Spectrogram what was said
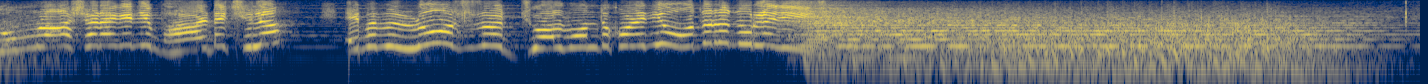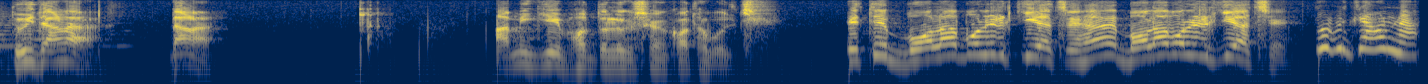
তোমরা আসার আগে যে ভাড়াটা ছিল এভাবে রোজ রোজ জল বন্ধ করে দিয়ে ওদেরও তুলে দিয়েছে। তুই দাঁড়া দাঁড়া। আমি গিয়ে ভদ্রলোকের সঙ্গে কথা বলছি। এতে বলা বলের কি আছে হ্যাঁ? বলা বলের কি আছে? তুমি যাও না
